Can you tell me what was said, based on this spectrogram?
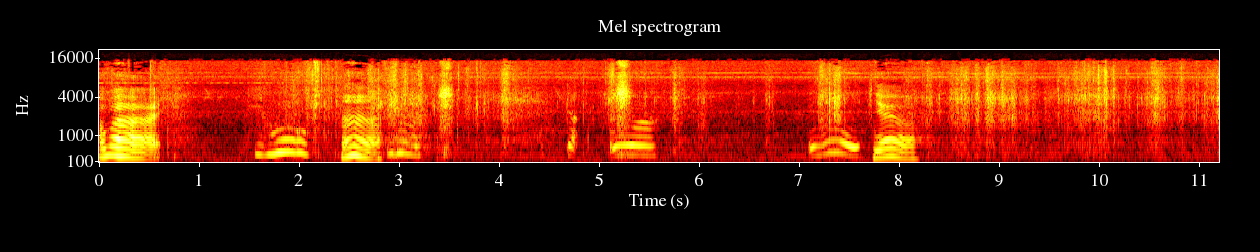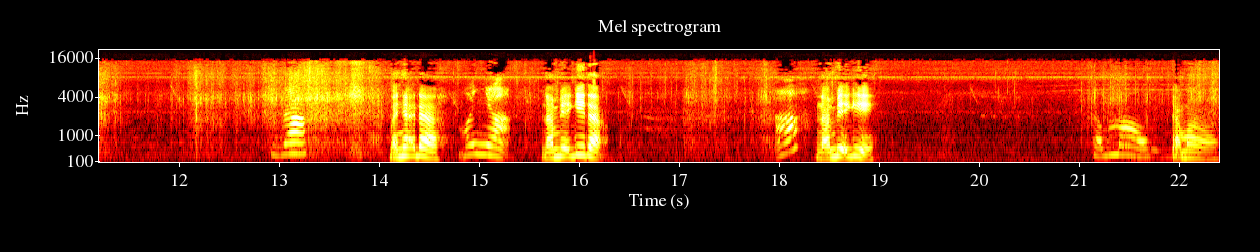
Awak. Ibu. Ha. Ibu. Tak. Uh. Ini. Ya. Sudah Banyak dah. banyak. Nak ambil lagi tak? Ha? Nak ambil lagi? Tak mau. Tak mau.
